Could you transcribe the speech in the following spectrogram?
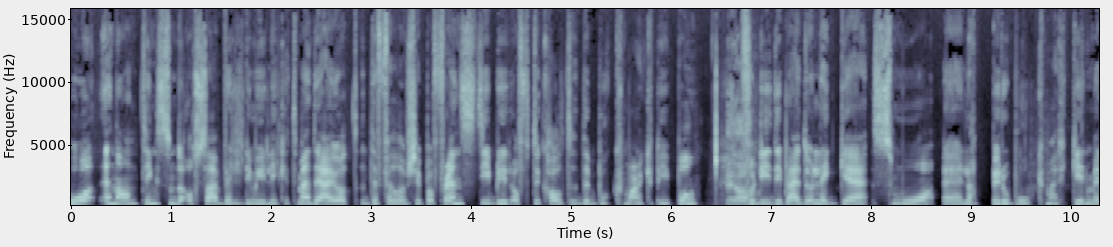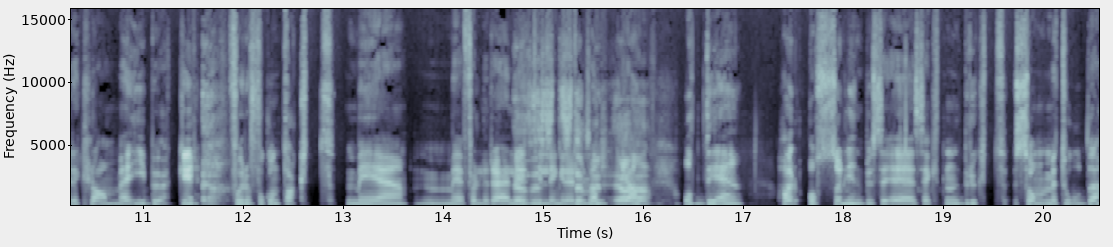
og en annen ting som det også er veldig mye likhet med, det er jo at The Fellowship of Friends de blir ofte kalt The Bookmark People. Ja. Fordi de pleide å legge små eh, lapper og bokmerker med reklame i bøker Ja. for å få kontakt med, med følgere eller Ja, tilhengere. eller sånn. Ja, ja. Og det har også Lindbu-sekten brukt som metode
